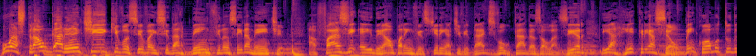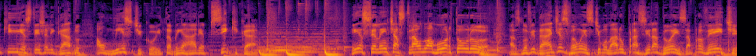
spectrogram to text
O astral garante que você vai se dar bem financeiramente. A fase é ideal para investir em atividades voltadas ao lazer e à recreação, bem como tudo que esteja ligado ao místico e também à área psíquica. Excelente astral no amor, touro. As novidades vão estimular o prazer a dois. Aproveite.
